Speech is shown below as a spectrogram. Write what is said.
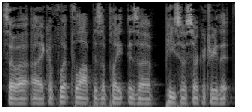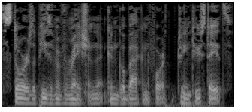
So, uh, like a flip flop is a plate is a piece of circuitry that stores a piece of information that can go back and forth between two states.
